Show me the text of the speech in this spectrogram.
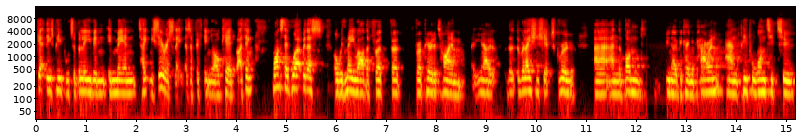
get these people to believe in, in me and take me seriously as a 15 year old kid. But I think once they'd worked with us or with me rather for for for a period of time, you know, the, the relationships grew uh, and the bond, you know, became apparent, and people wanted to.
